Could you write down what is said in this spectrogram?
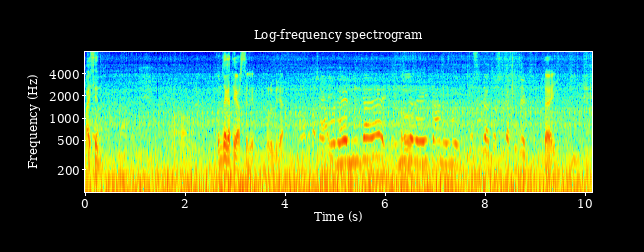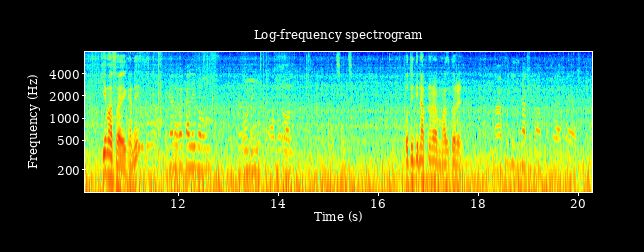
পাইছেন? কোন জায়গা থেকে আসছিলেন মুরব্বীরা? তাই। কি মাছ হয় এখানে? আচ্ছা আচ্ছা। প্রতিদিন আপনারা মাছ ধরেন? তাই আবহাওয়ার কারণে আচ্ছা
